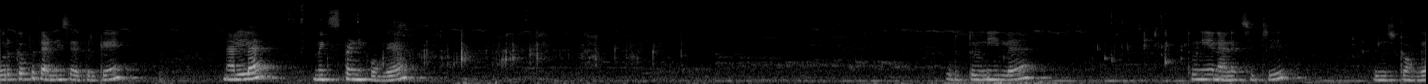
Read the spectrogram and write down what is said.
ஒரு கப்பு தண்ணி சேர்த்துருக்கேன். நல்லா மிக்ஸ் பண்ணிக்கோங்க. ஒரு துணியில் துணியை நினச்சிட்டு பிரிஞ்சுக்கோங்க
